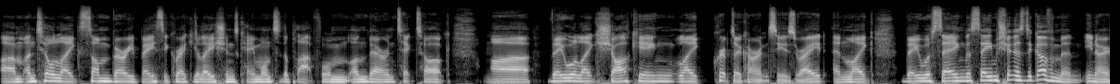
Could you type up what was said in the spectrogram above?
um, until like some very basic regulations came onto the platform on there and TikTok. Uh, they were like sharking like cryptocurrencies, right? And like they were saying the same shit as the government. You know,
